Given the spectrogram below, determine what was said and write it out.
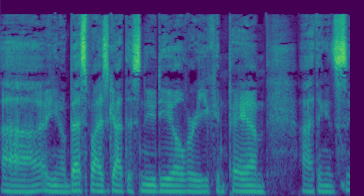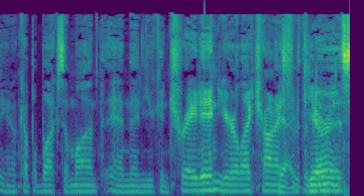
Uh, you know, Best Buy's got this new deal where you can pay them, I think it's you know a couple bucks a month, and then you can trade in your electronics Yeah, for the newest.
